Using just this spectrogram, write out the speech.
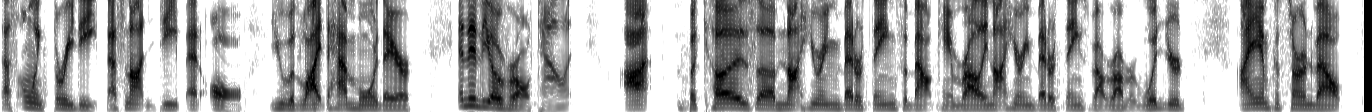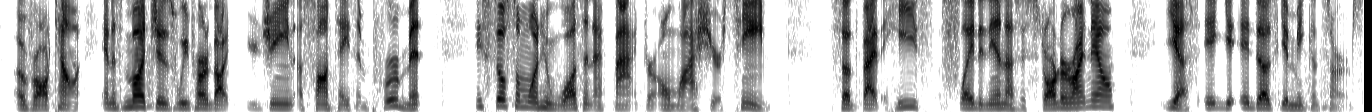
that's only three deep. That's not deep at all. You would like to have more there. And then the overall talent. I because of not hearing better things about Cam Riley, not hearing better things about Robert Woodyard, I am concerned about overall talent. And as much as we've heard about Eugene Asante's improvement, he's still someone who wasn't a factor on last year's team. So the fact that he's slated in as a starter right now, yes, it, it does give me concerns.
